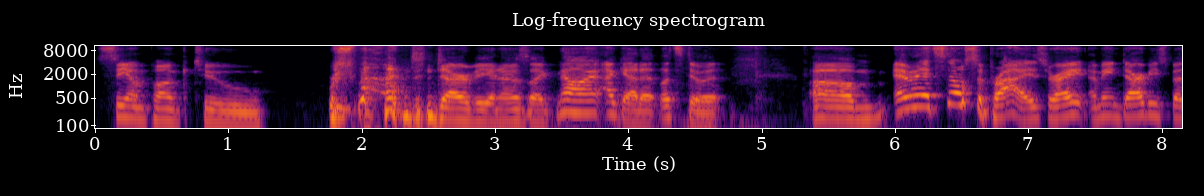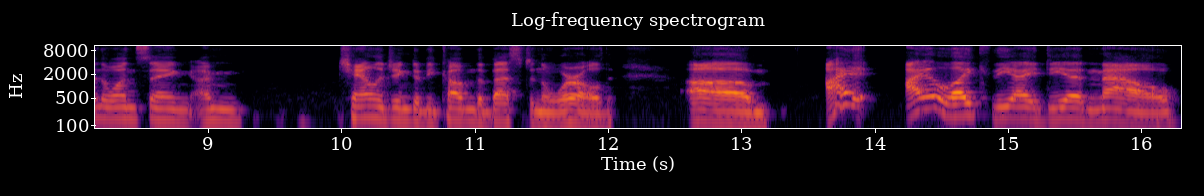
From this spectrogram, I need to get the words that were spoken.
CM Punk to respond to Darby, and I was like, no, I, I get it. Let's do it. Um, I mean, it's no surprise, right? I mean, Darby's been the one saying I'm challenging to become the best in the world. Um, I I like the idea now,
